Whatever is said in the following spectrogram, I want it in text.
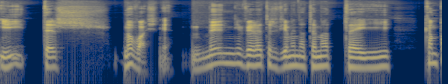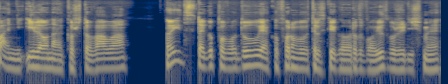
i też, no właśnie, my niewiele też wiemy na temat tej kampanii, ile ona kosztowała. No i z tego powodu, jako Forum Obywatelskiego Rozwoju, złożyliśmy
